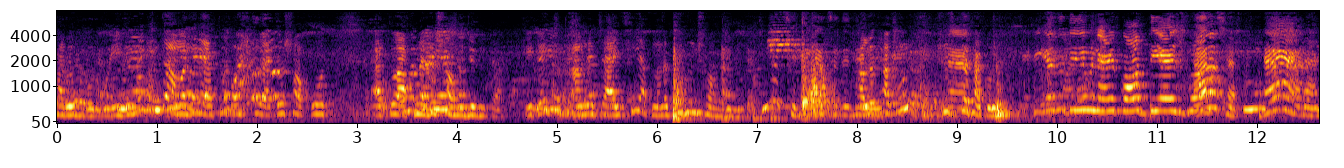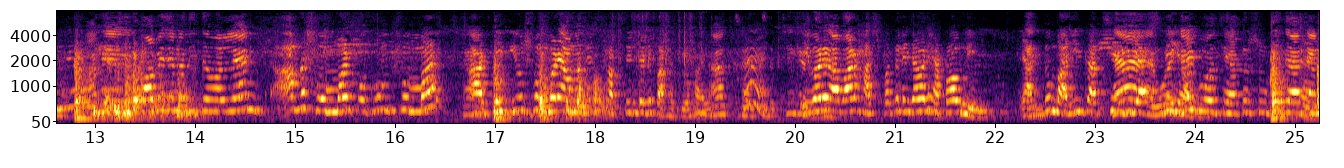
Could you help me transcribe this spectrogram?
ভারত বলব এই জন্য কিন্তু আমাদের এত কষ্ট এত শপথ এত আপনাদের সহযোগিতা। এটাই আমরা চাইছি আপনারা করুন সহযোগিতা ঠিক আছে? ভালো থাকুন সুস্থ থাকুন। ঠিক আছে দিদিমণি আমি কপ দিয়ে আসব। আচ্ছা। হ্যাঁ আমি কবে যেন দিতে বললেন? আমরা সোমবার প্রথম সোমবার আর তৃতীয় সোমবারে আমাদের সাব সেন্টারে হয়। আচ্ছা, হ্যাঁ। আচ্ছা, এবারে আবার হাসপাতালে যাওয়ার হ্যাপাও নেই। একদম বাড়ির কাছে হ্যাঁ আসলেই ওইটাই বলছি এত সুবিধা কেন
